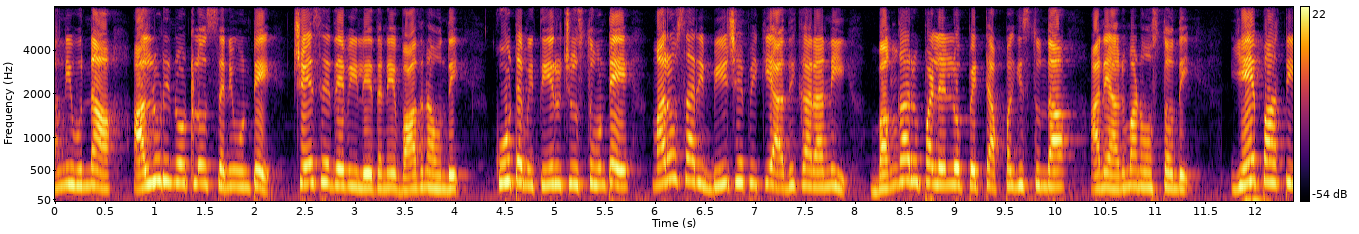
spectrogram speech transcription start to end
అన్నీ ఉన్నా అల్లుడి నోట్లో శని ఉంటే చేసేదేవీ లేదనే వాదన ఉంది. కూటమి తీరు చూస్తూ ఉంటే మరోసారి బీజేపీకి అధికారాన్ని బంగారు పళ్ళెంలో పెట్టి అప్పగిస్తుందా అనే అనుమానం వస్తోంది. ఏ పార్టీ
